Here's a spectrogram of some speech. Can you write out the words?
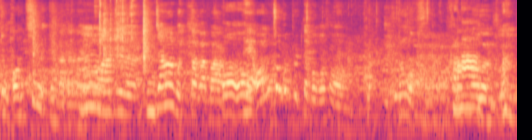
좀 얹힌 느낌 나잖아요. 음 맞아. 긴장하고 있다가 막 어, 어. 배 엄청 고플 때 먹어서 그런 거 없어요. 편안. 먹음.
